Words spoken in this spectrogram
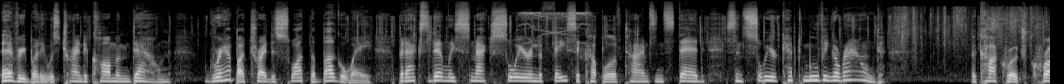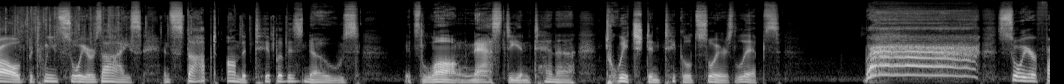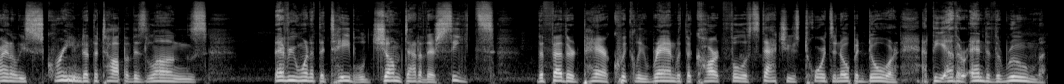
Everybody was trying to calm him down. Grandpa tried to swat the bug away, but accidentally smacked Sawyer in the face a couple of times instead, since Sawyer kept moving around. The cockroach crawled between Sawyer's eyes and stopped on the tip of his nose. Its long, nasty antenna twitched and tickled Sawyer's lips. Ah! Sawyer finally screamed at the top of his lungs. Everyone at the table jumped out of their seats. The feathered pair quickly ran with the cart full of statues towards an open door at the other end of the room.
